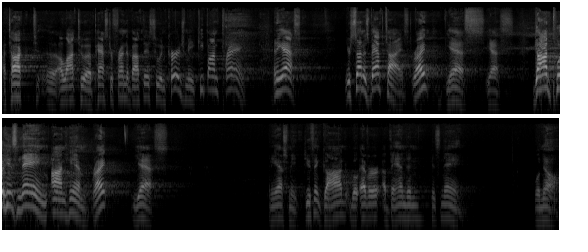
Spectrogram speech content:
I talked uh, a lot to a pastor friend about this who encouraged me keep on praying. And he asked, Your son is baptized, right? Yes, yes. God put his name on him, right? Yes. And he asked me, Do you think God will ever abandon his name? Well, no.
